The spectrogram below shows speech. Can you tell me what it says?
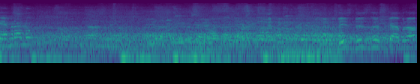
कैमरा लुक दिस दिस दिस कैमरा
